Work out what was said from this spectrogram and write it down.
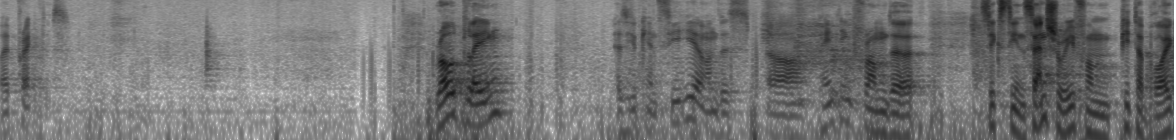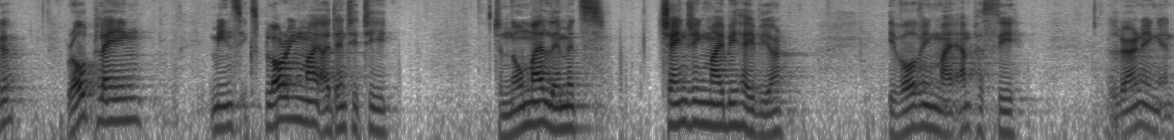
by practice. Role playing, as you can see here on this uh, painting from the 16th century from Peter Bruegel, role playing means exploring my identity, to know my limits, changing my behavior, evolving my empathy, learning, and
